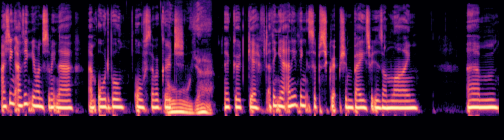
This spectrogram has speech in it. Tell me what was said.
I think I think you're onto something there. Um, Audible also a good Oh, yeah. a good gift. I think yeah, anything subscription based which is online. Um,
